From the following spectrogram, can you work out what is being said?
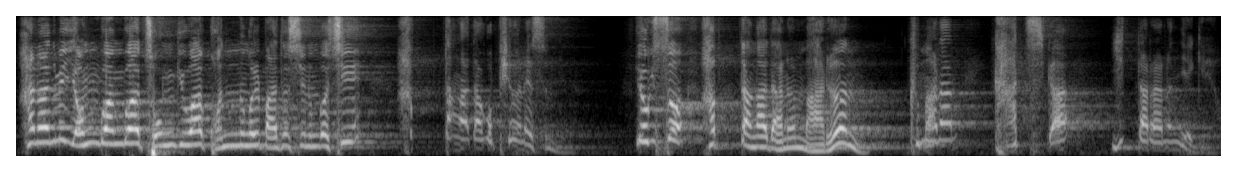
하나님의 영광과 종교와 권능을 받으시는 것이 합당하다고 표현했습니다. 여기서 합당하다는 말은 그만한 가치가 있다라는 얘기예요.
